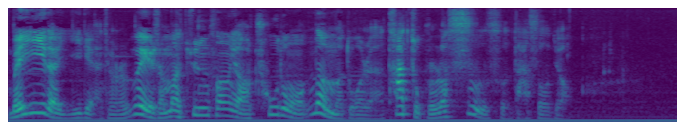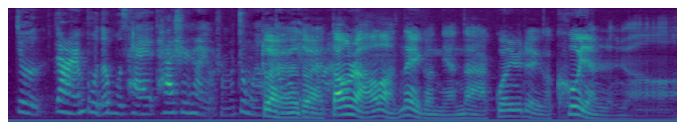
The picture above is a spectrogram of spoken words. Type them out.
唯一的疑点就是为什么军方要出动那么多人？他组织了四次大搜救。就让人不得不猜他身上有什么重要的对对对，当然了，那个年代关于这个科研人员啊，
